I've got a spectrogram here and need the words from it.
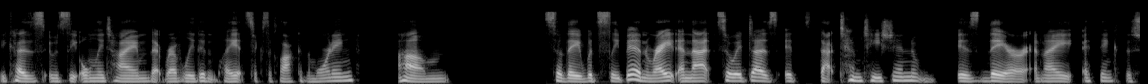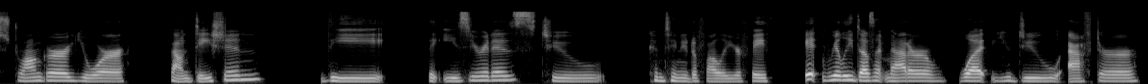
because it was the only time that Reveille didn't play at six o'clock in the morning. Um, so they would sleep in, right? And that so it does. It's that temptation is there, and I I think the stronger your foundation, the the easier it is to continue to follow your faith it really doesn't matter what you do after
